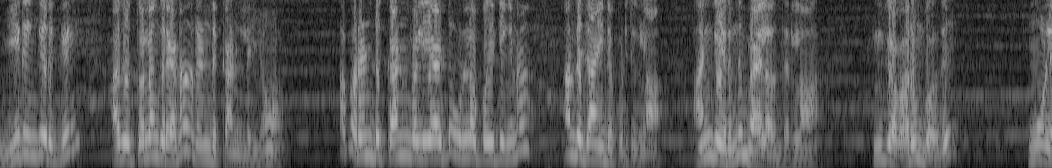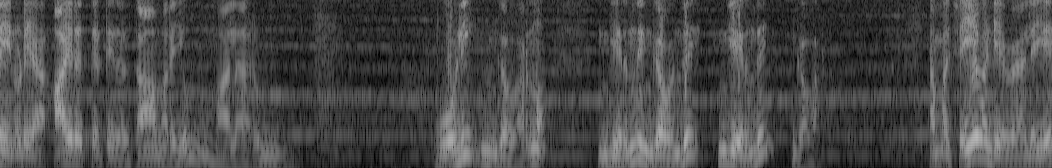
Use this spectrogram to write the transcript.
உயிர் இங்க இருக்கு. அது துலங்குற இடம் ரெண்டு கண்லையும் அப்ப ரெண்டு கண் விளையாட்டு உள்ள போயிட்டீங்கன்னா அந்த ஜாயிண்ட்டை பிடிச்சுக்கலாம். அங்க இருந்து மேல வந்துடலாம் இங்க வரும்போது மூளையினுடைய ஆயிரத்தெட்டு இதழ் தாமரையும் மலரும். ஒளி இங்க வரணும். இங்கேருந்து இங்கே இங்க வந்து இங்கேருந்து இருந்து இங்க வரணும். நம்ம செய்ய வேண்டிய வேலையே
